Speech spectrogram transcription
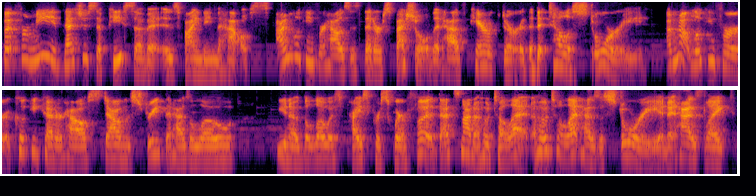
But for me, that's just a piece of it is finding the house. I'm looking for houses that are special, that have character, that, that tell a story. I'm not looking for a cookie cutter house down the street that has a low, you know, the lowest price per square foot. That's not a hotelette. A hotelette has a story and it has like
